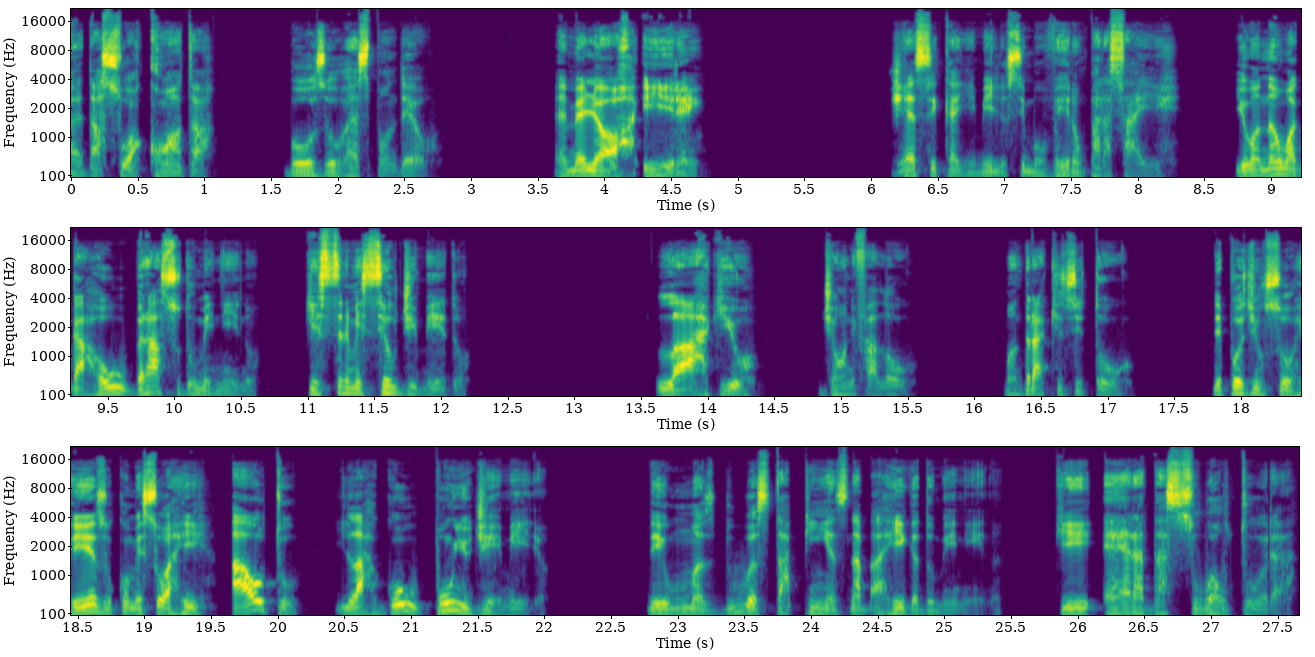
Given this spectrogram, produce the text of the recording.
é da sua conta, Bozo respondeu. É melhor irem. Jéssica e Emílio se moveram para sair, e o anão agarrou o braço do menino, que estremeceu de medo. Largue-o, Johnny falou. Mandrake hesitou. Depois de um sorriso, começou a rir alto e largou o punho de Emílio. Deu umas duas tapinhas na barriga do menino, que era da sua altura,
